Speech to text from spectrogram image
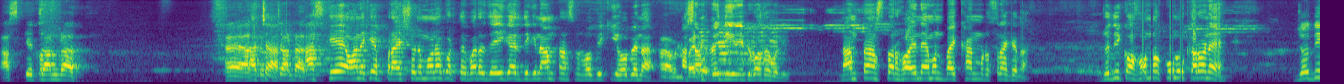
আজকে চান রাত। হ্যাঁ আচ্ছা তো চান রাত। আজকে অনেকে প্রায় শুনে মনে করতে পারে যে এই গাড়ি দিকে নাম ট্রান্সফার হবে কি হবে না। হ্যাঁ, আচ্ছা, বাইরে। আমরা এদিকে একটু কথা বলি। নাম ট্রান্সফার হয় না এমন বাইক খান মোটরস রাখে না। যদি কখনো কোনো কারণে যদি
